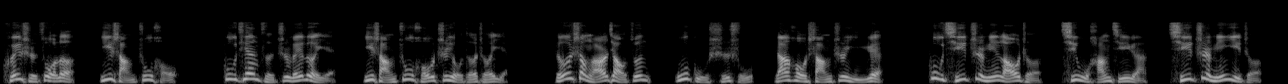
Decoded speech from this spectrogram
魁使作乐，以赏诸侯。故天子之为乐也，以赏诸侯之有德者也。得胜而教尊，五谷实熟，然后赏之以乐。故其治民老者，其五行极远；其治民易者，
